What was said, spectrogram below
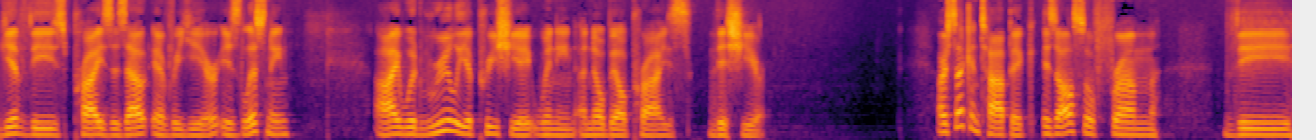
give these prizes out every year, is listening, I would really appreciate winning a Nobel Prize this year. Our second topic is also from the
